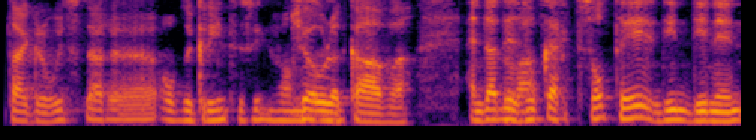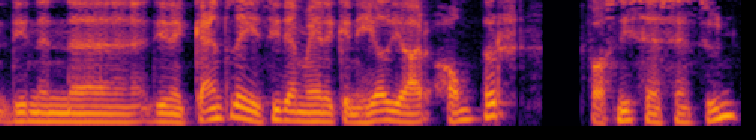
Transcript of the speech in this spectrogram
Tiger Woods daar uh, op de green te zien. Van Joe LaCava. En dat is laatste. ook echt zot, hè. Die, die, die, die, uh, die in Kentley, je ziet hem eigenlijk een heel jaar amper. Het was niet zijn seizoen.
